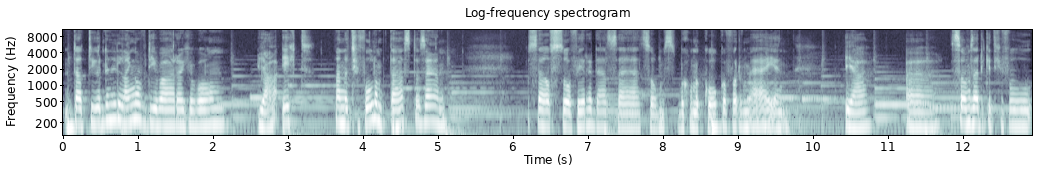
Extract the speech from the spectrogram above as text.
Dat duurde niet lang of die waren gewoon, ja, echt dan het gevoel om thuis te zijn. Zelfs zover dat ze soms begonnen koken voor mij. En ja, uh, soms had ik het gevoel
